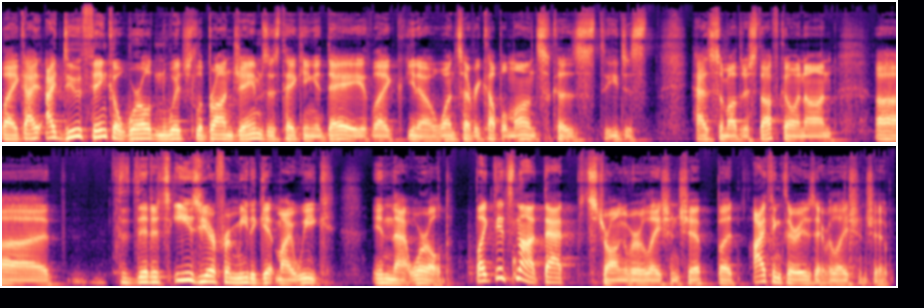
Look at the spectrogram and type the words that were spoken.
like I, I do think a world in which LeBron James is taking a day, like you know, once every couple months because he just has some other stuff going on. Uh, th- that it's easier for me to get my week in that world. Like it's not that strong of a relationship, but I think there is a relationship.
